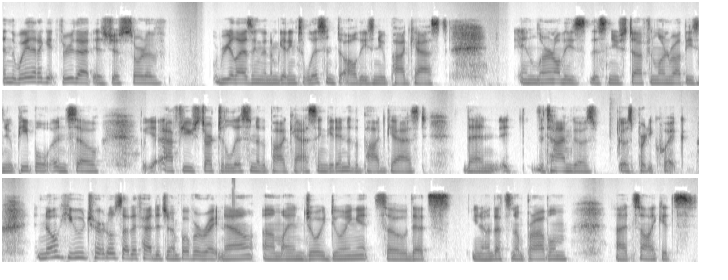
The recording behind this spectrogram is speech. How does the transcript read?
and the way that I get through that is just sort of realizing that I'm getting to listen to all these new podcasts and learn all these this new stuff and learn about these new people. And so after you start to listen to the podcast and get into the podcast, then it, the time goes goes pretty quick. No huge hurdles that I've had to jump over right now. Um, I enjoy doing it, so that's you know that's no problem. Uh, it's not like it's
